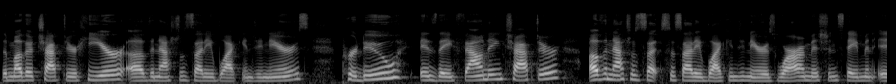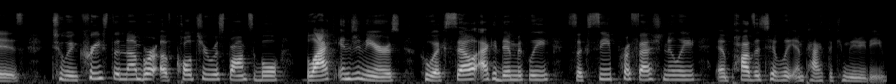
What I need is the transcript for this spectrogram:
the mother chapter here of the National Society of Black Engineers. Purdue is a founding chapter of the National Society of Black Engineers where our mission statement is to increase the number of culture responsible black engineers who excel academically, succeed professionally, and positively impact the community.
